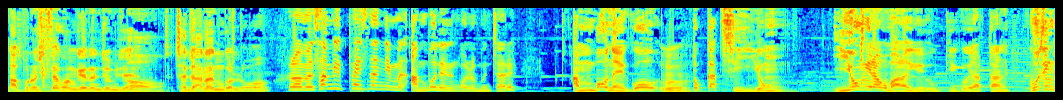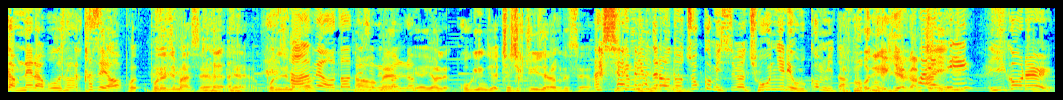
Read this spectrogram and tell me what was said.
앞으로 식사 관계는 좀 이제 어. 자주 안 하는 걸로. 그러면 3284님은 안 보내는 걸로 문자를? 안 보내고 응. 똑같이 이용 이용이라고 말하기 웃기고 약간 고진감래라고 생각하세요. 보, 보내지 마세요. 예, 보내지 말고. 다음에 얻어 드시는 다음에, 걸로. 예, 열, 고기 이제 채식주의자라 그랬어요. 지금 힘들어도 조금 있으면 좋은 일이 올 겁니다. 뭔 얘기야 갑자기. 파이팅! 이거를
